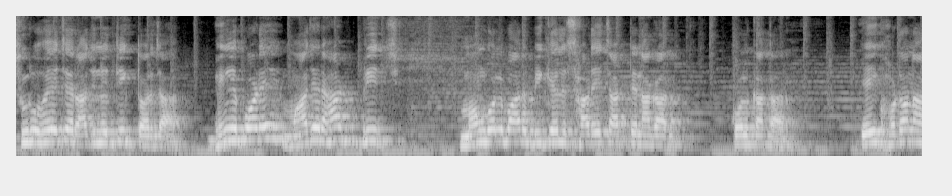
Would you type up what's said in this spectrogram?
শুরু হয়েছে রাজনৈতিক তরজা। ভেঙে পড়ে মাঝেরহাট ব্রিজ, মঙ্গলবার বিকেল সাড়ে চারটে নাগাদ কলকাতার। এই ঘটনা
